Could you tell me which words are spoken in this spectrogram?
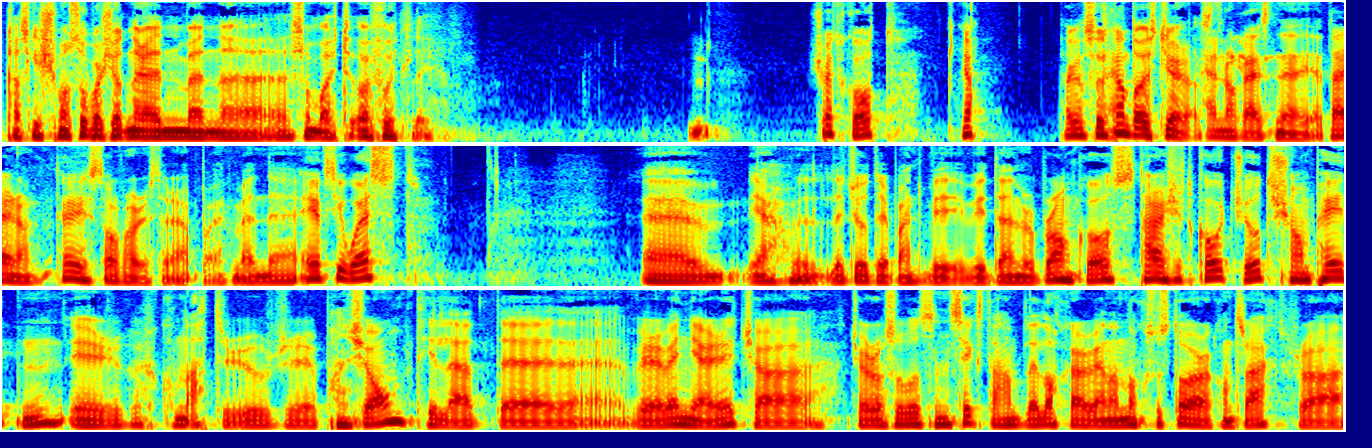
Kanske inte man superkött när den men som var ett var. Kött gott. Det så kan det også gjøres. Det er nok eisen, ja, det är nok, det är stor favorister her på. Men uh, AFC West, Ehm ja, det gjorde det på vi, vi Denver Broncos. Tar sitt coach ut, Sean Payton, er kom atter ur pensjon til at uh, vara venjere til Russell Wilson 6. Han blev lokket av en också stora kontrakt från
